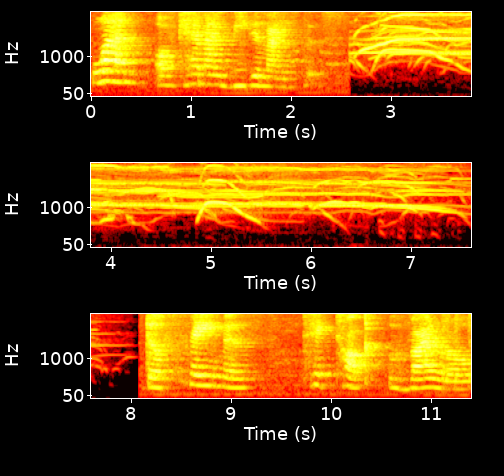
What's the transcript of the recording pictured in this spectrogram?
one of can i veganize this? The famous tiktok viral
